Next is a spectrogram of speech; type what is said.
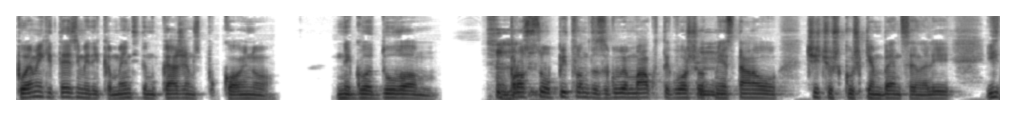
поемайки тези медикаменти, да му кажем спокойно, не гладувам, Просто се опитвам да загубя малко тегло, защото ми е станало чичо шкушкенбенце, нали? И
